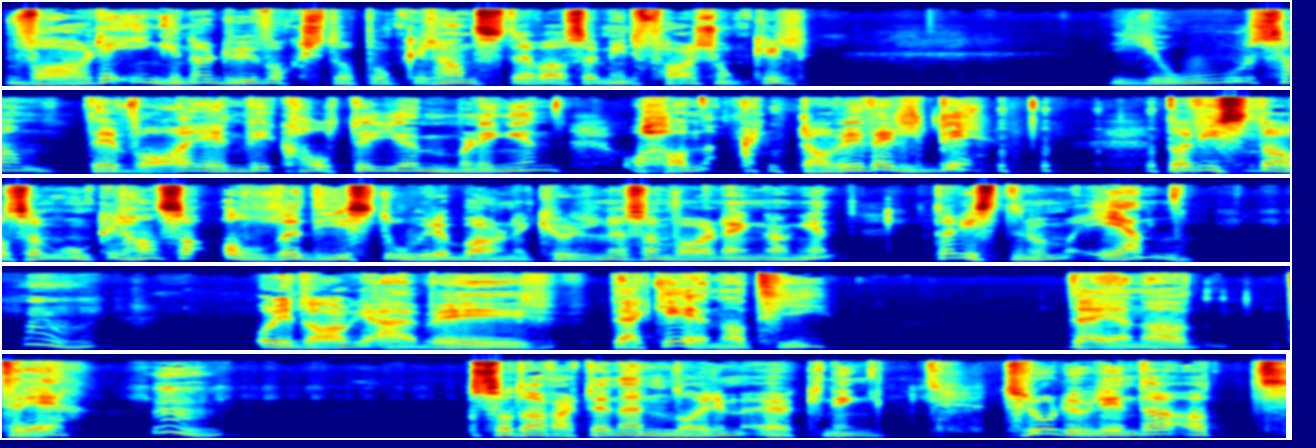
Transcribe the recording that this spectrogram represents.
var det ingen når du vokste opp, onkel Hans, det var altså min fars onkel, jo, sann, det var en vi kalte Gjømlingen, og han erta vi veldig. Da visste altså om onkel Hans av alle de store barnekullene som var den gangen. Da visste han om én. Og i dag er vi Det er ikke én av ti. Det er én av tre. Så det har vært en enorm økning. Tror du, Linda, at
